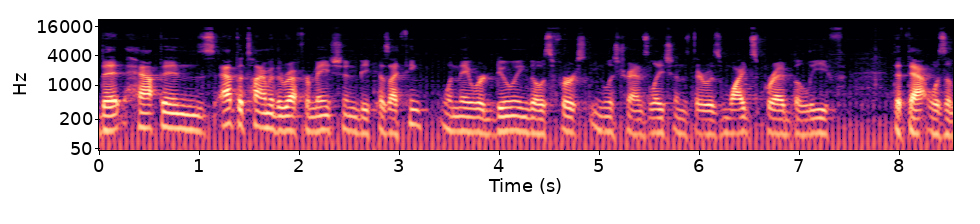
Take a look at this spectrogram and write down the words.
that happens at the time of the Reformation because I think when they were doing those first English translations, there was widespread belief that that was a,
